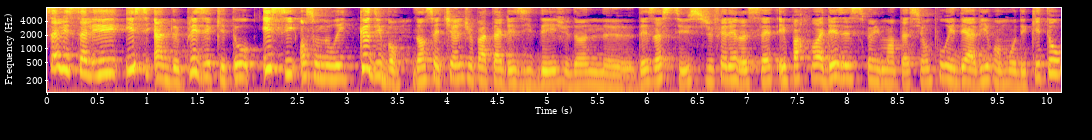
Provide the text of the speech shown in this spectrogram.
Salut, salut, ici Anne de Plaisir Keto. Ici, on se nourrit que du bon. Dans cette chaîne, je partage des idées, je donne euh, des astuces, je fais des recettes et parfois des expérimentations pour aider à vivre en mode keto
